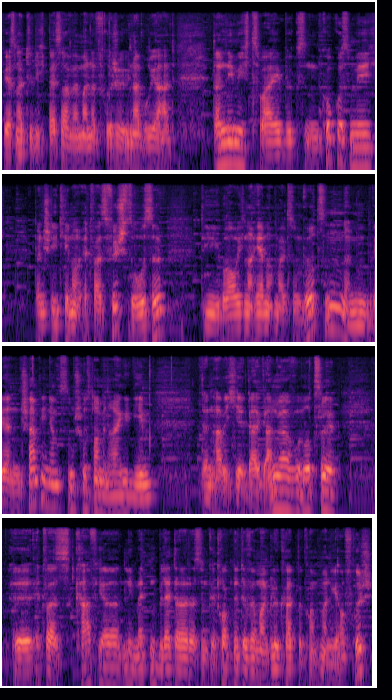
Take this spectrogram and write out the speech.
wäre es natürlich besser, wenn man eine frische Hühnerbrühe hat. Dann nehme ich zwei Büchsen Kokosmilch. Dann steht hier noch etwas Fischsoße. Die brauche ich nachher nochmal zum Würzen. Dann werden Champignons zum Schluss noch mit reingegeben. Dann habe ich hier Galganga-Wurzel äh, etwas Kaviar-Limettenblätter, das sind getrocknete, wenn man Glück hat, bekommt man die auch frisch.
